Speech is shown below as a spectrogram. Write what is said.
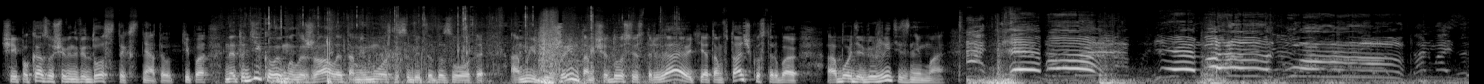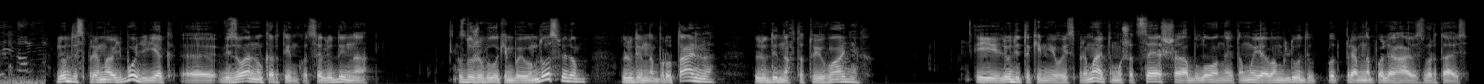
ще й показував, що він відос встиг зняти. От, типа, не тоді, коли ми лежали там і можна собі це дозволити. А ми біжимо, там ще досі стріляють, я там в тачку стрибаю, а Бодя біжить і знімає. Люди сприймають Бодю як е, візуальну картинку. Це людина з дуже великим бойовим досвідом, людина брутальна, людина в татуюваннях. І люди таким його і сприймають, тому що це шаблони. Тому я вам люди от прям наполягаю, звертаюсь.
